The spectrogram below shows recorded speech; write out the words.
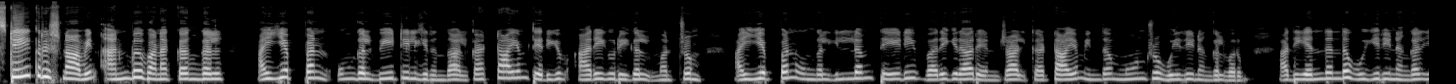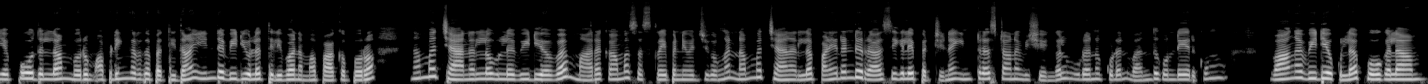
ஸ்ரீகிருஷ்ணாவின் அன்பு வணக்கங்கள். ஐயப்பன் உங்கள் வீட்டில் இருந்தால் கட்டாயம் தெரியும் அறிகுறிகள் மற்றும் ஐயப்பன் உங்கள் இல்லம் தேடி வருகிறார் என்றால் கட்டாயம் இந்த மூன்று உயிரினங்கள் வரும். அது எந்தெந்த உயிரினங்கள் எப்போதெல்லாம் வரும் அப்படிங்கிறத பற்றி தான் இந்த வீடியோவில் தெளிவாக நம்ம பார்க்க போகிறோம் நம்ம சேனலில் உள்ள வீடியோவை மறக்காமல் சப்ஸ்கிரைப் பண்ணி வச்சுக்கோங்க. நம்ம சேனலில் பன்னிரெண்டு ராசிகளை பற்றின இன்ட்ரெஸ்டான விஷயங்கள் உடனுக்குடன் வந்து கொண்டே இருக்கும். வாங்க வீடியோக்குள்ளே போகலாம்.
